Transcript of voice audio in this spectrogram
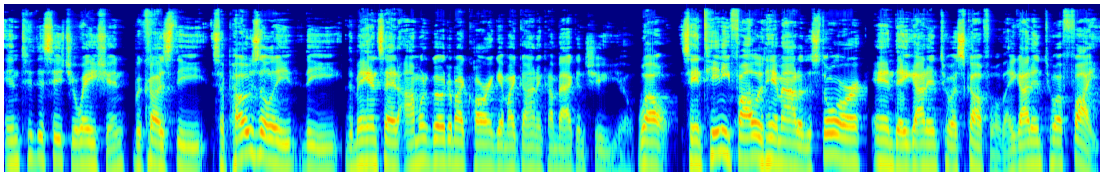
into the situation because the supposedly the the man said, "I'm going to go to my car and get my gun and come back and shoot you." Well, Santini followed him out of the store and they got into a scuffle. They got into a fight.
